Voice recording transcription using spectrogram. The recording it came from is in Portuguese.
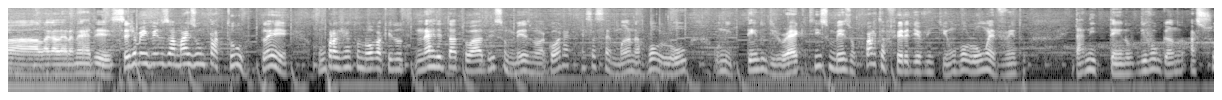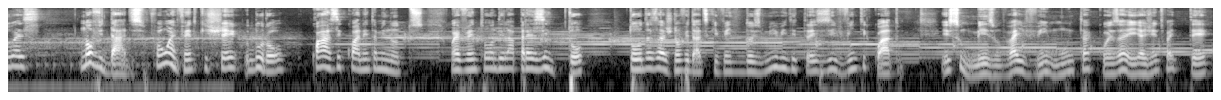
Fala galera nerd, sejam bem-vindos a mais um Tatu Play, um projeto novo aqui do Nerd Tatuado. Isso mesmo, agora essa semana rolou o Nintendo Direct. Isso mesmo, quarta-feira, dia 21, rolou um evento da Nintendo divulgando as suas novidades. Foi um evento que durou quase 40 minutos. Um evento onde ele apresentou todas as novidades que vem de 2023 e 2024. Isso mesmo, vai vir muita coisa aí. A gente vai ter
